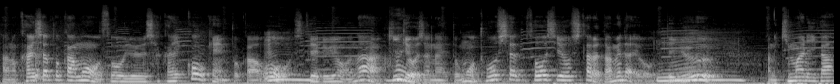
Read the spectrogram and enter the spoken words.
あの会社とかもそういう社会貢献とかをしてるような企業じゃないともう投資投資をしたらダメだよっていう、ん。あの決まりが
